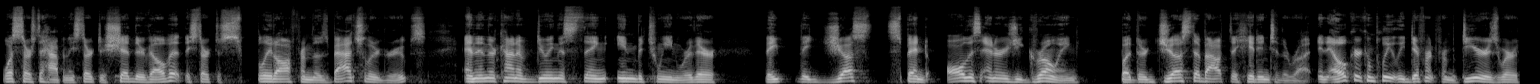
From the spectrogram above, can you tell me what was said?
what starts to happen? They start to shed their velvet, they start to split off from those bachelor groups, and then they're kind of doing this thing in between where they're they they just spend all this energy growing, but they're just about to hit into the rut. And elk are completely different from deers where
